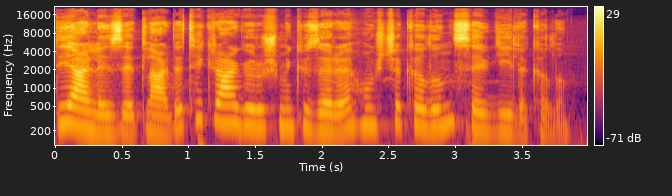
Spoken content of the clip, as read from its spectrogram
Diğer lezzetlerde tekrar görüşmek üzere. Hoşçakalın, sevgiyle kalın.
